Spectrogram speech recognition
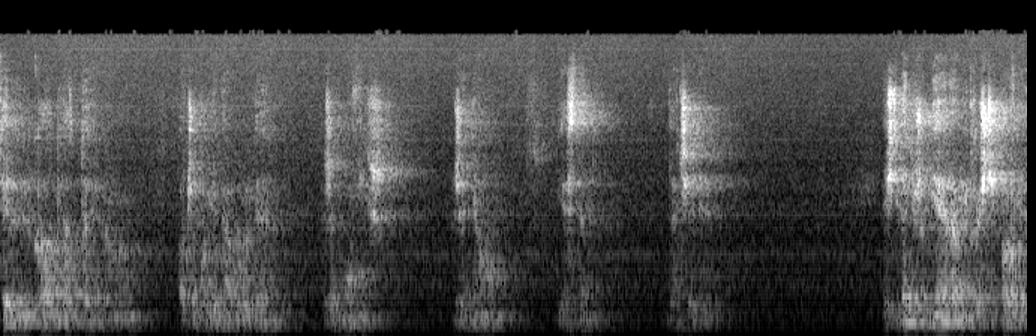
tylko dlatego oczekuję na ulgę, że mówisz, że nią jestem dla Ciebie. Jeśli będziesz umierał i ktoś Ci powie,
